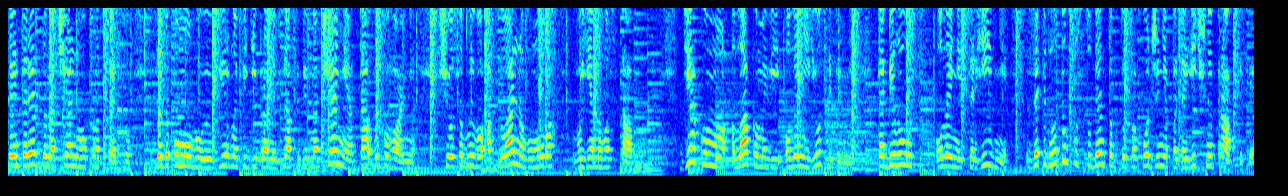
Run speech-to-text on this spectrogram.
та інтерес до навчального процесу за допомогою вірно підібраних засобів навчання та виховання, що особливо актуально в умовах воєнного стану. Дякуємо Лакомовій Олені Йосипівні та Білоус Олені Сергіївні за підготовку студенток до проходження педагогічної практики,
